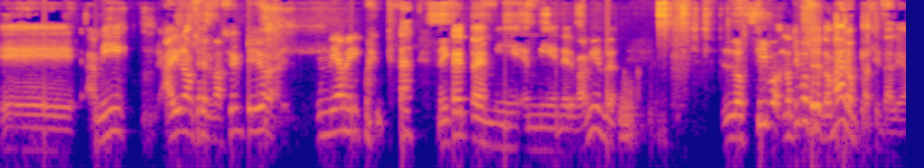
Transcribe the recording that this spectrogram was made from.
eh, a mí hay una observación que yo un día me di cuenta, me di cuenta en mi, en mi enervamiento. Los tipos, los tipos se tomaron Plaza Italia.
